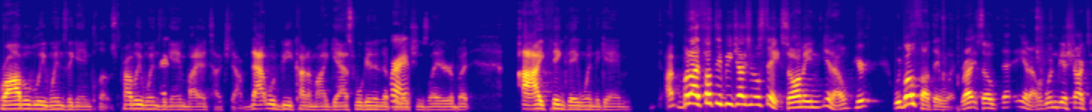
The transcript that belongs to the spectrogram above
probably wins the game close, probably wins the game by a touchdown. That would be kind of my guess. We'll get into Right. predictions later, but I think they win the game. I, but I thought they beat Jacksonville State, so I mean, you know, here we both thought they would, right? So that, you know, wouldn't be a shock to,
